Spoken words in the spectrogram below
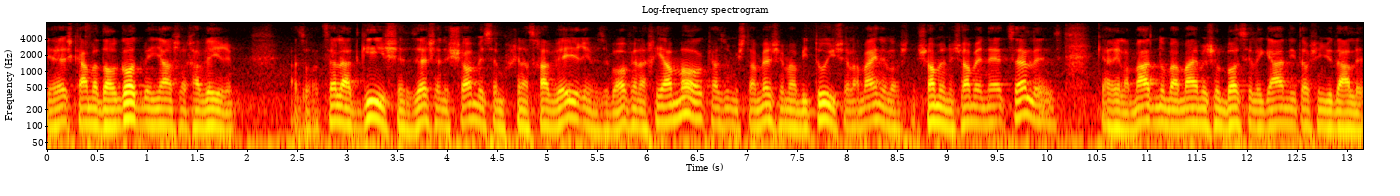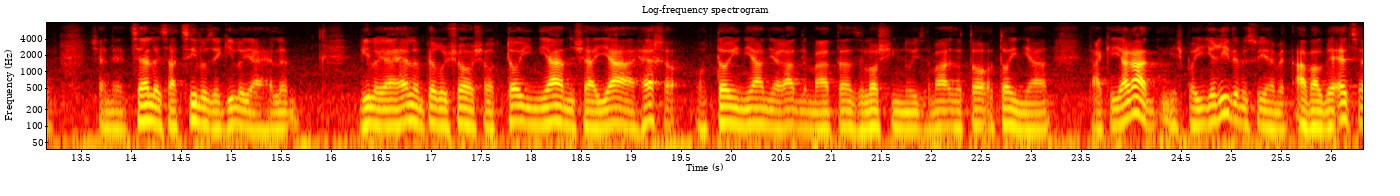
יש כמה דרגות בעניין של חברים. אז הוא רוצה להדגיש שזה שנשומס הם מבחינת חברים, זה באופן הכי עמוק, אז הוא משתמש עם הביטוי של המיינלוש, נשומה נשומה נאצלס, כי הרי למדנו במים של בוסי לגני, תשי"א, שנאצלס, אצילו זה גילוי ההלם. גילוי ההלם פירושו שאותו עניין שהיה הכר, אותו עניין ירד למטה, זה לא שינוי, זה, מה, זה אותו, אותו עניין, רק ירד, יש פה ירידה מסוימת, אבל בעצם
